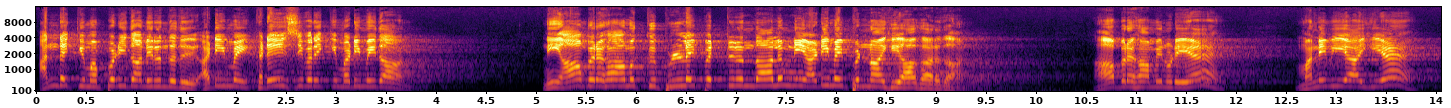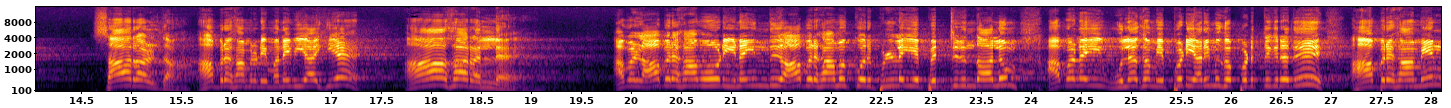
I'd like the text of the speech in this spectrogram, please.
அன்றைக்கும் அப்படிதான் இருந்தது. அடிமை கடைசி வரைக்கும் அடிமைதான். நீ ஆபிரகாமுக்கு பிள்ளை பெற்றிருந்தாலும் நீ அடிமை பெண்ணாகி ஆகாரதான். ஆபிரகாமினுடைய மனைவியாகிய சாராள் தான் ஆபிரகாமினுடைய மனைவியாகிய ஆகார் அல்ல. அவள் ஆபரகாமோடு இணைந்து ஆபரகாமுக்கு ஒரு பிள்ளையை பெற்றிருந்தாலும் அவளை உலகம் எப்படி அறிமுகப்படுத்துகிறது? ஆபரகாமின்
